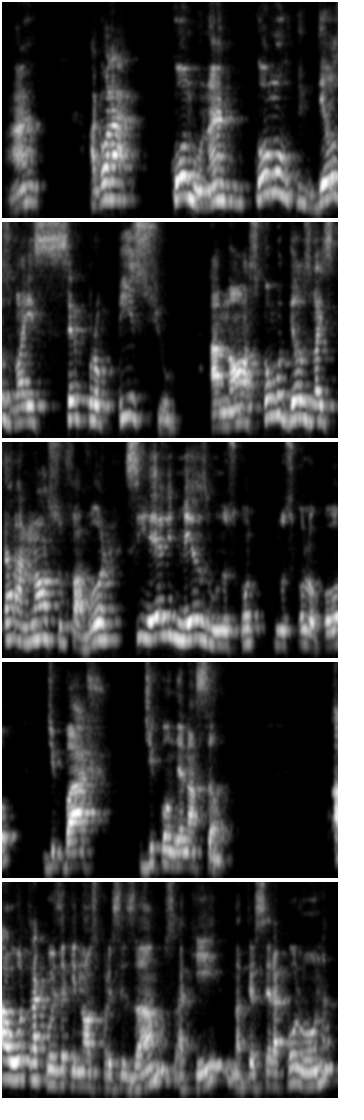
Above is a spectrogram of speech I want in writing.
Tá? Agora, como, né? Como Deus vai ser propício a nós, como Deus vai estar a nosso favor se Ele mesmo nos, nos colocou debaixo de condenação? A outra coisa que nós precisamos aqui, na terceira coluna,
